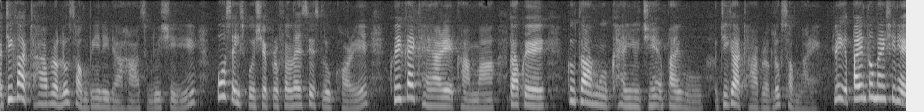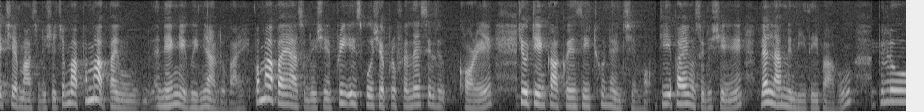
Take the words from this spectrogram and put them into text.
အဓိကထားပြီးတော့လှုပ်ဆောင်ပေးနေတာဟာဆိုလို့ရှိရင် post exposure prophylaxis လို့ခေါ်တယ်ခွေးကိုက်ခံရတဲ့အခါမှာကာကွယ်ကုသမှုခံယူခြင်းအပိုင်းကိုအဓိကထားပြီးတော့လှုပ်ဆောင်ပါတယ်ဒီအပိုင်းသုံးပိုင်းရှိတဲ့အချက်မှာဆိုလို့ရှိရင်ကျွန်မဖမအပိုင်းကိုအနည်းငယ်ဝေမျှလိုပါတယ်ဖမအပိုင်းကဆိုလို့ရှိရင် pre exposure prophylaxis လို့ခေါ်တယ်ကြိုတင်ကာကွယ်ဆေးထိုးနှံခြင်းပေါ့ဒီအပိုင်းကိုဆိုလို့ရှိရင်လက်လမ်းမမီသေးပါဘူးဘလို့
